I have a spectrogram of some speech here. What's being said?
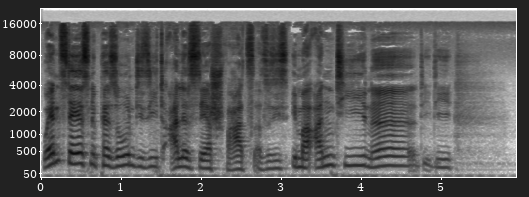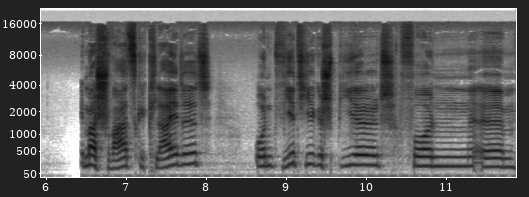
Wednesday ist eine Person, die sieht alles sehr schwarz. Also sie ist immer anti, ne? Die, die immer schwarz gekleidet und wird hier gespielt von, ähm,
